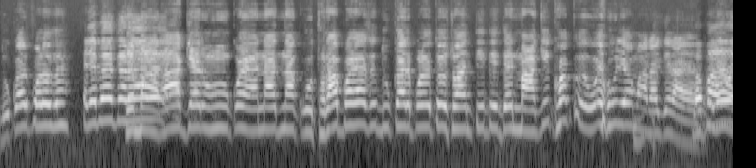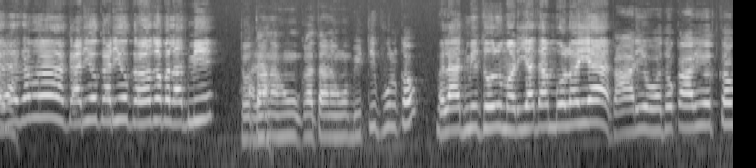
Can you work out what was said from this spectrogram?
દુકાળ પડ્યો છે? એટલે બે કે મારા ઘેર હું કોઈ અનાજના કોથરા પડ્યા છે દુકાળ પડે તો શાંતિથી જઈને માગી ખોક ઓય હું લ્યા મારા ઘેર આયા. બાપા ગાડીઓ એને કાર્યો કરો છો બલાદમી તો તને હું કે તને હું બ્યુટીફુલ કહું? બલાદમી થોડું મર્યાદામાં બોલો યાર. કાર્યો હોય તો કાર્યો જ કહું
